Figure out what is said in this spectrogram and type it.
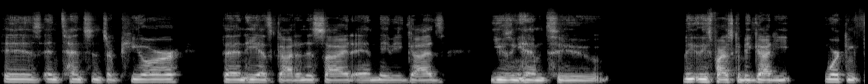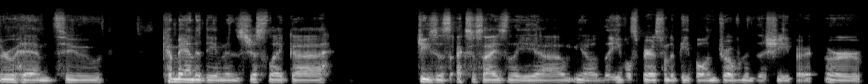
his intentions are pure, then he has God on his side, and maybe God's using him to. th- These parts could be God working through him to command the demons, just like uh, Jesus exorcised the uh, you know the evil spirits from the people and drove them into the sheep, or, or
